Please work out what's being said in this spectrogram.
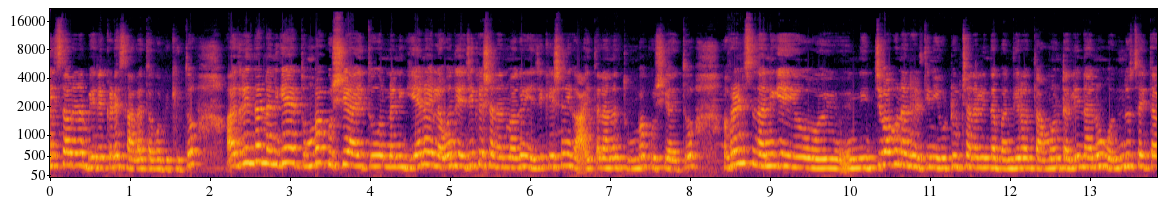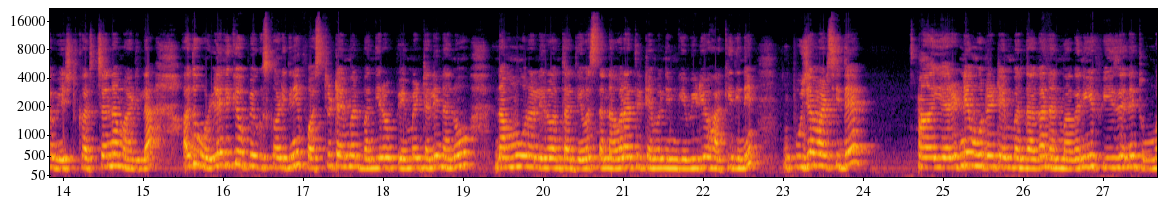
ಐದು ಸಾವಿರನ ಬೇರೆ ಕಡೆ ಸಾಲ ತಗೋಬೇಕಿತ್ತು. ಅದರಿಂದ ನನಗೆ ತುಂಬ ಖುಷಿ ಆಯಿತು. ನನಗೆ ಏನೋ ಇಲ್ಲ, ಒಂದು ಎಜುಕೇಷನ್ ನನ್ನ ಮಗನ ಎಜುಕೇಷನಿಗೆ ಆಯ್ತಲ್ಲ ಅನ್ನೋದು ತುಂಬ ಖುಷಿ ಆಯಿತು. ಫ್ರೆಂಡ್ಸ್ ನನಗೆ ನಿಜವಾಗೂ ನಾನು ಹೇಳ್ತೀನಿ ಯೂಟ್ಯೂಬ್ ಚಾನಲಿಂದ ಬಂದಿರೋಂಥ ಅಮೌಂಟಲ್ಲಿ ನಾನು ಒಂದು ಸಹಿತ ವೇಸ್ಟ್ ಖರ್ಚನ್ನ ಮಾಡಿಲ್ಲ. ಅದು ಒಳ್ಳೇದಕ್ಕೆ ಉಪಯೋಗಿಸ್ಕೊಂಡಿದ್ದೀನಿ. ಫಸ್ಟ್ ಟೈಮಲ್ಲಿ ಬಂದಿರೋ ಪೇಮೆಂಟಲ್ಲಿ ನಾನು ನಮ್ಮೂರಲ್ಲಿರುವಂಥ ದೇವಸ್ಥಾನ, ನವರಾತ್ರಿ ಟೈಮಲ್ಲಿ ನಿಮಗೆ ವಿಡಿಯೋ ಹಾಕಿದ್ದೀನಿ. ಪೂಜೆ ಮಾಡಿಸಿದ್ದೆ. ಎರಡನೇ, ಮೂರನೇ ಟೈಮ್ ಬಂದಾಗ ನನ್ನ ಮಗನಿಗೆ ಫೀಸೇನೆ ತುಂಬ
